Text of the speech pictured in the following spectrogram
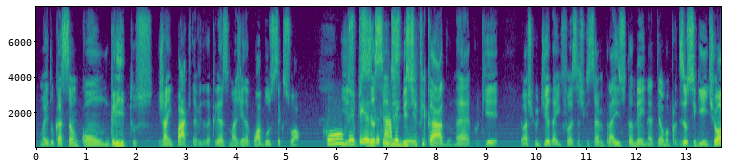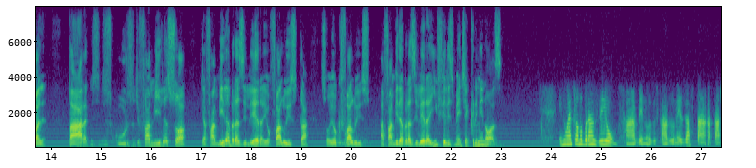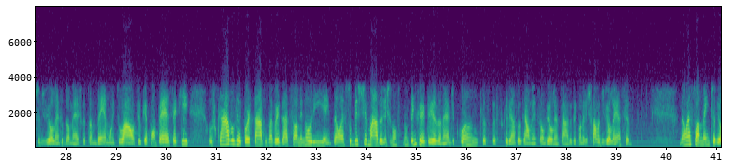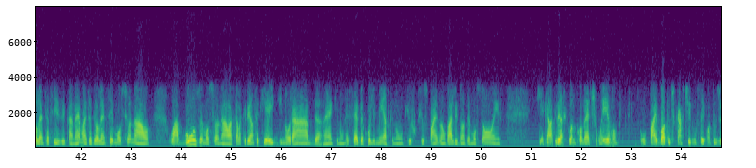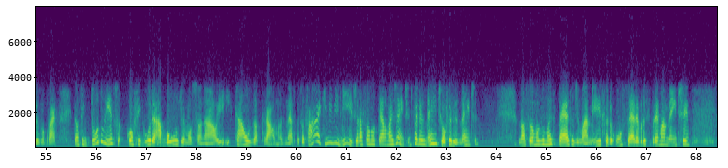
uma educação com gritos já impacta a vida da criança, imagina com abuso sexual. Com E isso certeza. precisa ser sabe que- desmistificado, né? Porque eu acho que o Dia da Infância acho que serve para isso também, né, Thelma? Para dizer o seguinte: olha, para com esse discurso de família só. Que a família brasileira, eu falo isso, tá? Sou eu que Uhum. falo isso. A família brasileira, infelizmente, é criminosa. E não é só no Brasil, sabe? Nos Estados Unidos a, ta- a taxa de violência doméstica também é muito alta. E o que acontece é que os casos reportados, na verdade, são a minoria. Então é subestimado. A gente não, não tem certeza né, de quantas crianças realmente são violentadas. E quando a gente fala de violência, não é somente a violência física, né? Mas a violência emocional. O abuso emocional, aquela criança que é ignorada, né? Que não recebe acolhimento, que, não, que, que os pais não validam as emoções. Que, aquela criança que quando comete um erro, o pai bota de castigo não sei quantos dias no quarto. Então, assim, tudo isso configura abuso emocional e, e causa traumas, né? As pessoas falam, ah, que mimimi, geração Nutella. Mas, gente, infelizmente ou felizmente, nós somos uma espécie de mamífero com um cérebro extremamente...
